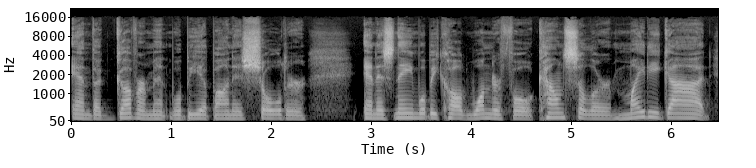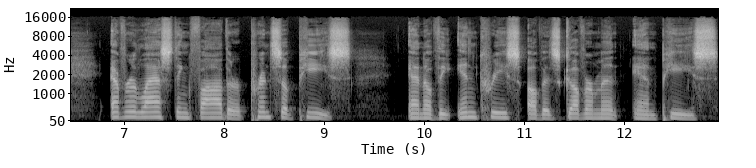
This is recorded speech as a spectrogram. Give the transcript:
and the government will be upon his shoulder, and his name will be called Wonderful, Counselor, Mighty God, Everlasting Father, Prince of Peace, and of the increase of his government and peace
